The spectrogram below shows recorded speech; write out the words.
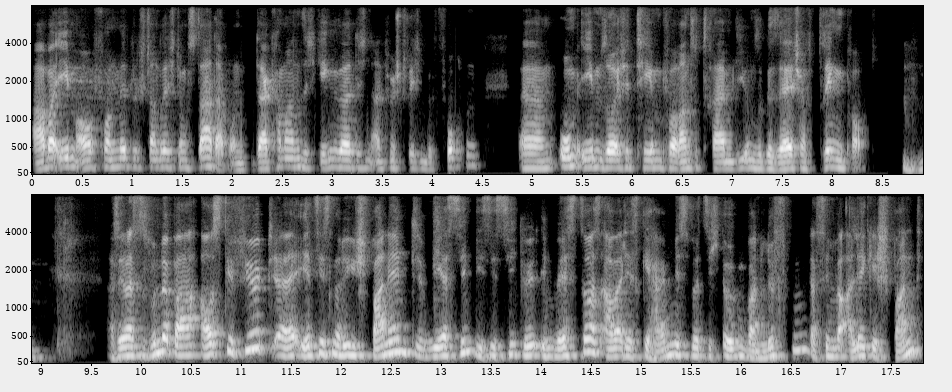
aber eben auch von Mittelstand Richtung Startup. Und da kann man sich gegenseitig in Anführungsstrichen befruchten, ähm, um eben solche Themen voranzutreiben, die unsere Gesellschaft dringend braucht. Mhm. Also das ist wunderbar ausgeführt. Äh, jetzt ist natürlich spannend, wer sind diese Secret Investors, aber das Geheimnis wird sich irgendwann lüften. Da sind wir alle gespannt.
